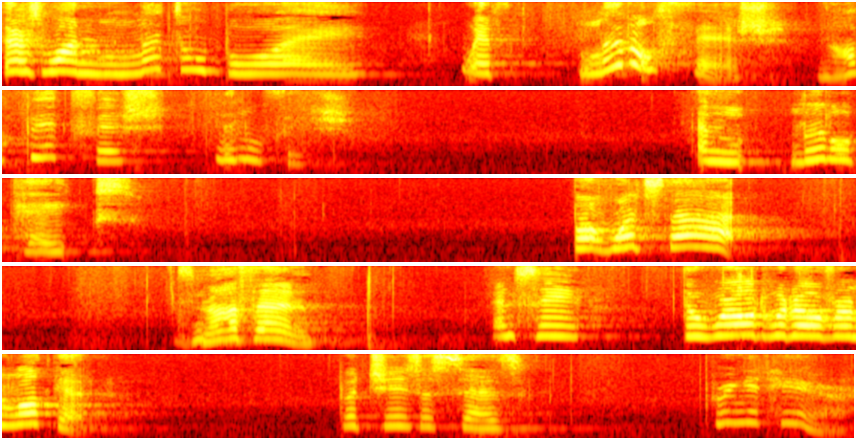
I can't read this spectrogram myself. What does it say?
There's one little boy with little fish, not big fish, little fish, and little cakes. But what's that? It's nothing. And see, the world would overlook it. But Jesus says, Bring it here.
